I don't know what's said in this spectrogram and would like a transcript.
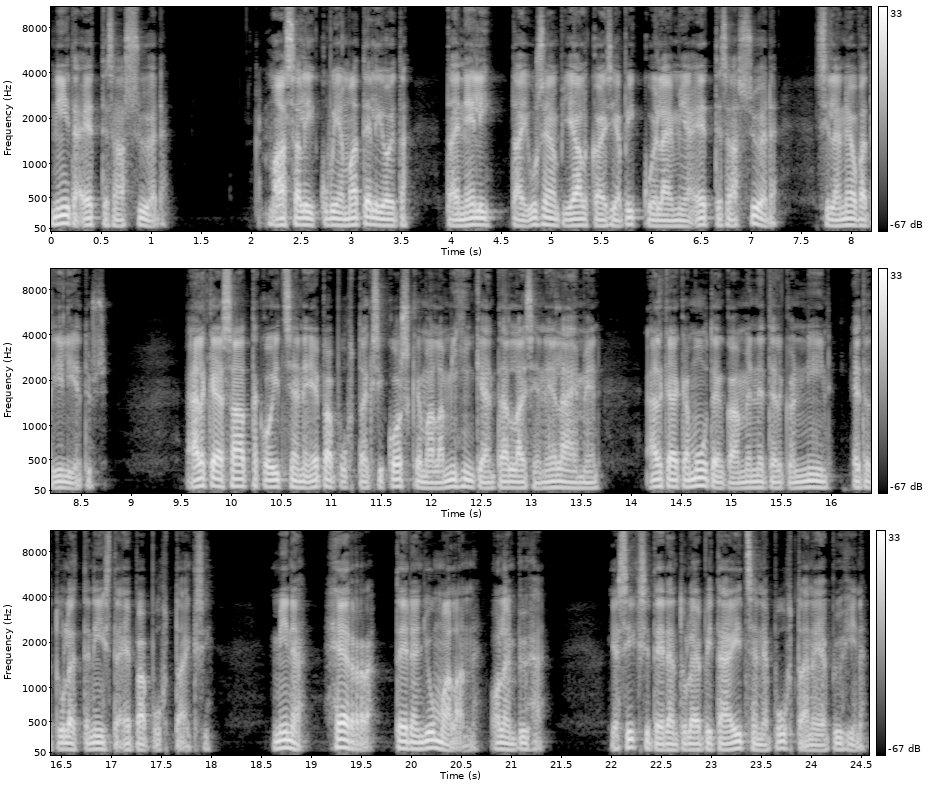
Niitä ette saa syödä. Maassa liikkuvia matelioita tai neli tai useampi jalkaisia pikkueläimiä ette saa syödä, sillä ne ovat iljetys. Älkää saattako itseänne epäpuhtaiksi koskemalla mihinkään tällaiseen eläimeen, älkääkä muutenkaan menetelkö niin, että tulette niistä epäpuhtaiksi. Minä, Herra, teidän Jumalanne, olen pyhä, ja siksi teidän tulee pitää itsenne puhtaina ja pyhinä.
